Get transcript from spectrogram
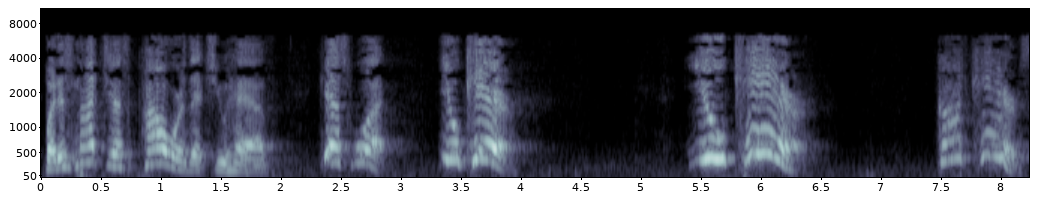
but it's not just power that you have. Guess what? You care. You care. God cares.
